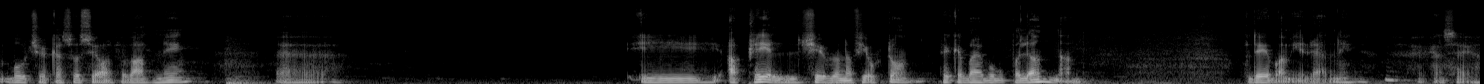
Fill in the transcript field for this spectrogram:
Botkyrka socialförvaltning. Eh, I april 2014 fick jag börja bo på Lönnen. Och det var min räddning, mm. kan jag säga.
